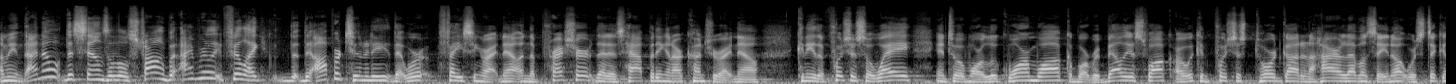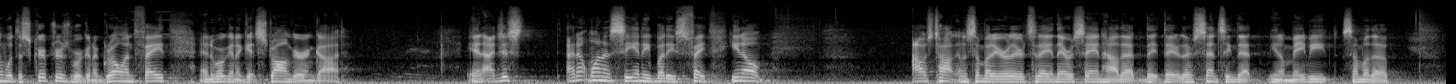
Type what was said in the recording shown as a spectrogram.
I mean, I know this sounds a little strong, but I really feel like the, the, opportunity that we're facing right now and the pressure that is happening in our country right now can either push us away into a more lukewarm walk, a more rebellious walk, or we can push us toward God in a higher level and say, you know what, we're sticking with the scriptures, we're going to grow in faith, and we're going to get stronger in God. And I just, I don't want to see anybody's faith. You know, I was talking to somebody earlier today, and they were saying how that they, they're sensing that you know maybe some of the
